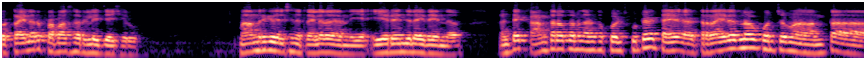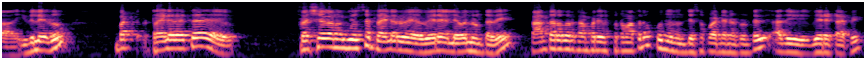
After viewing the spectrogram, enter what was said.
ట్రైలర్ ప్రభాస్ గారు రిలీజ్ చేసిరు మనందరికీ తెలిసింది ట్రైలర్ ఏ- రేంజ్లో రేంజ్లో ఇదైందో. అంటే కాంతారాతో కనుక పోల్చుకుంటే ట్రైలర్లో కొంచెం అంత ఇది లేదు. బట్ ట్రైలర్ అయితే ఫ్రెష్గా నువ్వు చూస్తే ట్రైలర్ వేరే లెవెల్ ఉంటుంది. కాంతారావుతో కంపేర్ చేసుకుంటే మాత్రం కొంచెం డిసప్పాయింట్ అయినట్టు ఉంటుంది. అది వేరే టాపిక్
